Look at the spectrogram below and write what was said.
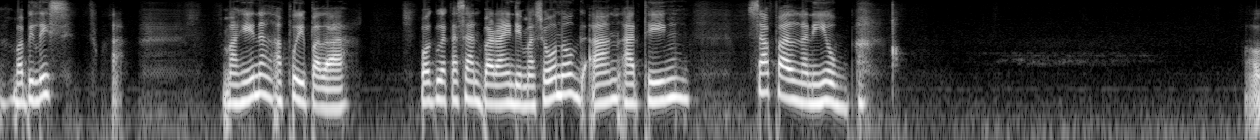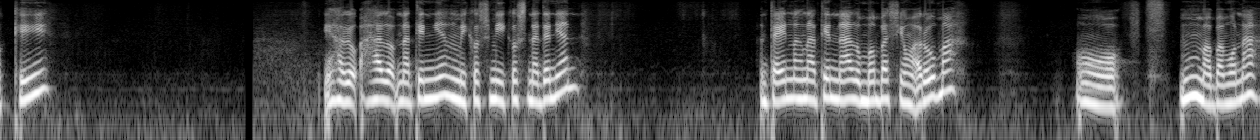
mabilis. Mahinang apoy pala. Huwag lakasan para hindi masunog ang ating sapal na niyog. Okay. Ihalo-halo natin yan. Mikos-mikos na din yan. Antayin lang natin na lumabas yung aroma. Oh, mm, mabango na.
